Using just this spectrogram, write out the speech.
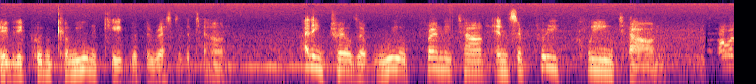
maybe they couldn't communicate with the rest of the town. I think Trail's a real friendly town, and it's a pretty clean town. Over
